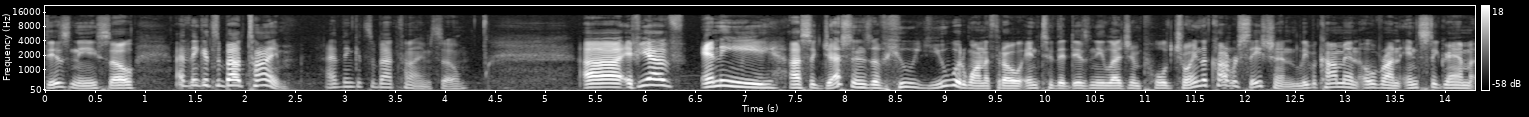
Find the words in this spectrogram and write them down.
Disney. So I think it's about time. I think it's about time. So uh, if you have any uh, suggestions of who you would want to throw into the Disney Legend pool, join the conversation. Leave a comment over on Instagram,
